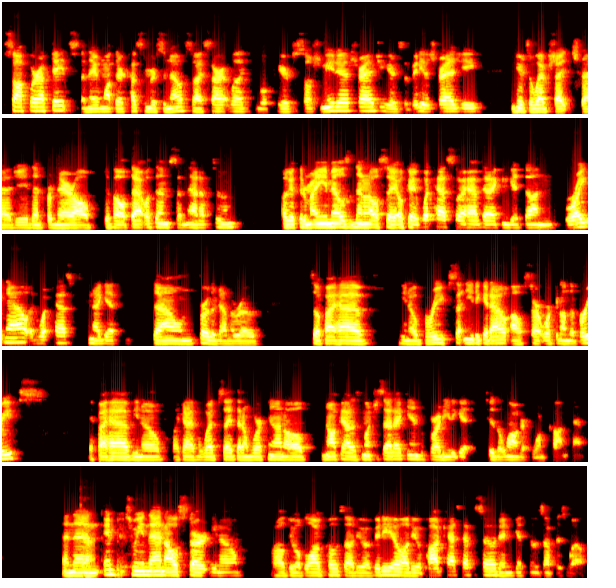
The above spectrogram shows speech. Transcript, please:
software updates and they want their customers to know. So I start like, well, here's a social media strategy, here's the video strategy, here's a website strategy. And then from there, I'll develop that with them, send that up to them. I'll get through my emails and then I'll say, okay, what tasks do I have that I can get done right now? And what tasks can I get down further down the road? So if I have, you know, briefs that need to get out, I'll start working on the briefs. If I have, you know, like I have a website that I'm working on, I'll knock out as much as that I can before I need to get to the longer form content. And then in between, then I'll start, you know, I'll do a blog post, I'll do a video, I'll do a podcast episode, and get those up as well.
